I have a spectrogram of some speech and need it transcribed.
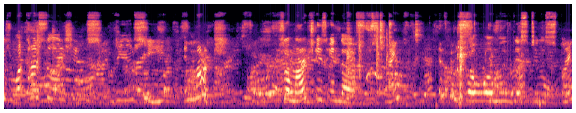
is, what constellations do you see in March? So March is in the spring. So we'll move this to the spring.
